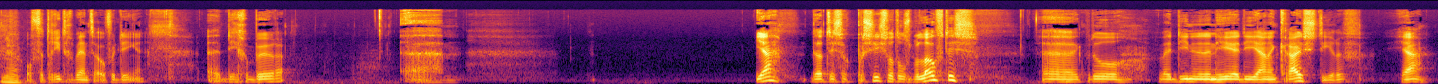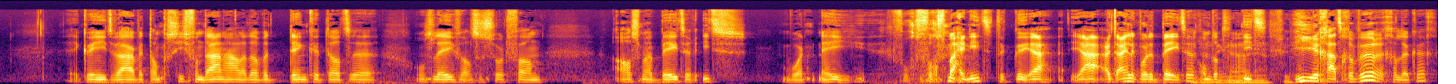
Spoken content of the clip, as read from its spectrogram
Ja. of verdrietig bent over dingen eh, die gebeuren. Ehm, ja, dat is ook precies wat ons beloofd is. Ik bedoel, wij dienen een Heer die aan een kruis stierf. Ja, ik weet niet waar we het dan precies vandaan halen dat we denken dat ons leven als een soort van alsmaar beter iets wordt. Nee, volgens, volgens mij niet. De- ja, ja, uiteindelijk wordt het beter, omdat het niet hier gaat gebeuren, gelukkig.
